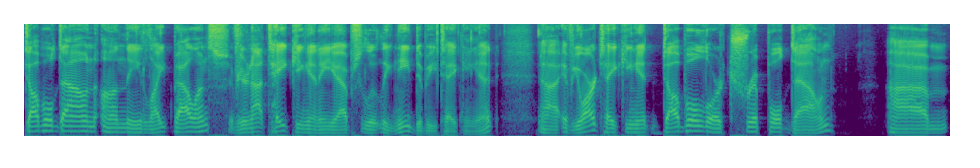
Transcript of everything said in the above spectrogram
double down on the Lyte Balance. If you're not taking any, you absolutely need to be taking it. Uh, if you are taking it, double or triple down. Um,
